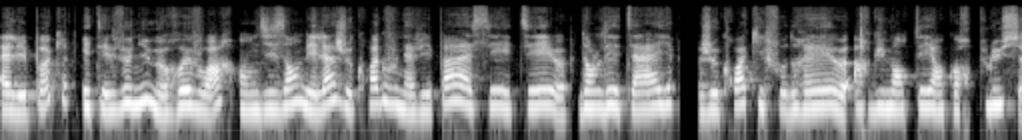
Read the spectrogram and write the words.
à l'époque était venue me revoir en me disant mais là je crois que vous n'avez pas assez été dans le détail, je crois qu'il faudrait euh, argumenter encore plus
